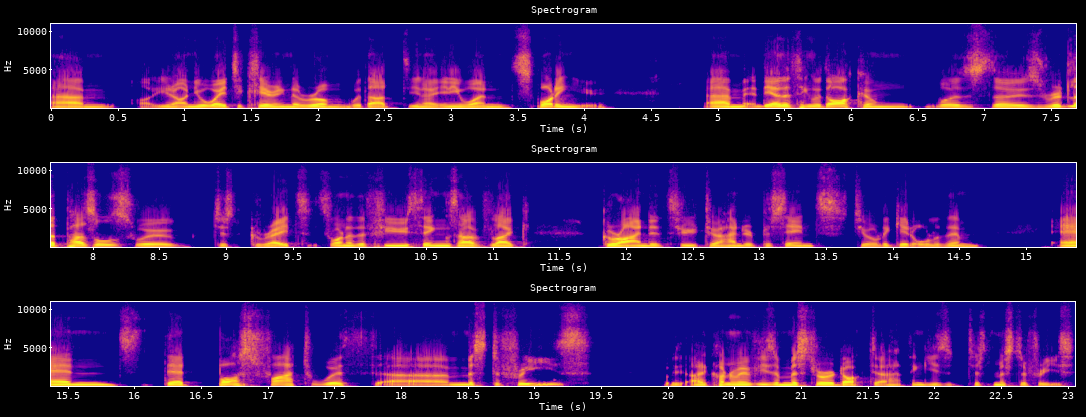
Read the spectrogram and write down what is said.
um, you know, on your way to clearing the room without you know anyone spotting you. Um, the other thing with Arkham was those Riddler puzzles were just great. It's one of the few things I've like grinded through to 100% to be able to get all of them. And that boss fight with uh, Mr. Freeze, I can't remember if he's a Mr. or a Doctor. I think he's just Mr. Freeze.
